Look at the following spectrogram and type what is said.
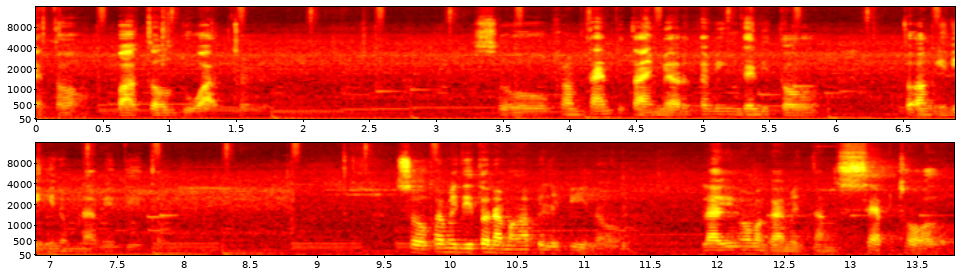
ito, bottled water. So, from time to time, meron kaming ganito. Ito ang iniinom namin dito. So, kami dito na mga Pilipino, lagi gumagamit ng Septol.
